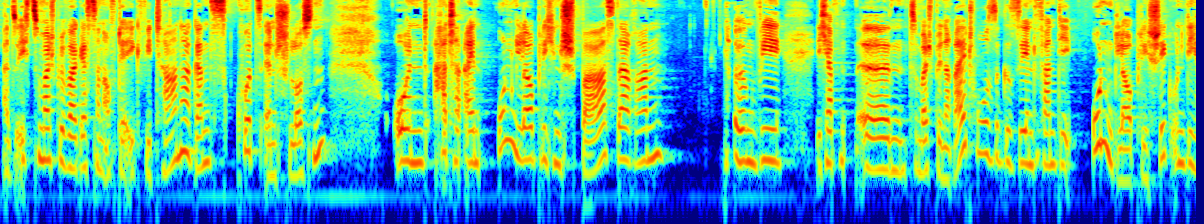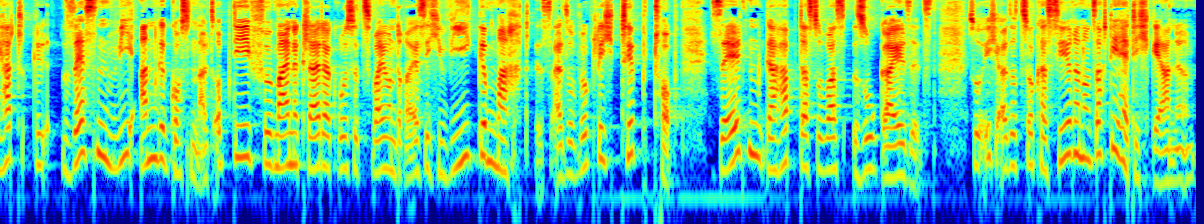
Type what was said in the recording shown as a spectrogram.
Also ich zum Beispiel war gestern auf der Equitana ganz kurz entschlossen und hatte einen unglaublichen Spaß daran, irgendwie, ich habe äh, zum Beispiel eine Reithose gesehen, fand die unglaublich schick und die hat gesessen wie angegossen, als ob die für meine Kleidergröße 32 wie gemacht ist. Also wirklich tipptopp. Selten gehabt, dass sowas so geil sitzt. So ich also zur Kassierin und sag, die hätte ich gerne.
